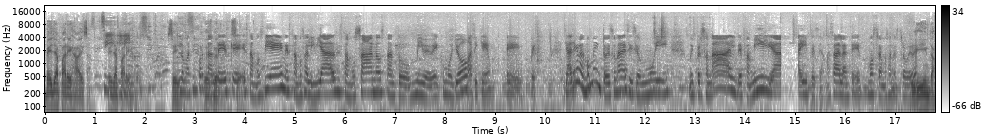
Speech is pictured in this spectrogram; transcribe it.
Bella pareja esa. Sí, Bella pareja. Sí, Lo más importante es, verdad, que sí. estamos bien, estamos aliviados, estamos sanos, tanto mi bebé como yo, así que eh, pues ya llegará el momento, es una decisión muy, muy personal, de familia, y pues ya más adelante mostramos a nuestro bebé. Linda.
